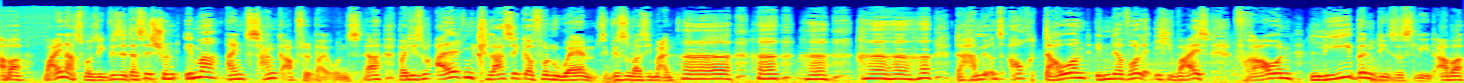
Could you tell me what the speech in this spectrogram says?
Aber Weihnachtsmusik, wissen Sie, das ist schon immer ein Zankapfel bei uns. Ja? Bei diesem alten Klassiker von Wham. Sie wissen, was ich meine. Da haben wir uns auch dauernd in der Wolle. Ich weiß, Frauen lieben dieses Lied. Aber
